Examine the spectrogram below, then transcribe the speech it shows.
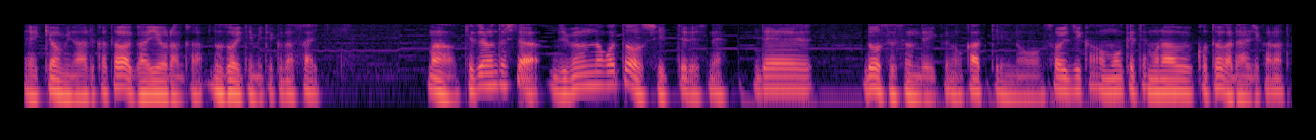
え興味のある方は概要欄から覗いてみてください。まあ、結論としては自分のことを知ってですね、で、どう進んでいくのかっていうのを、そういう時間を設けてもらうことが大事かなと、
